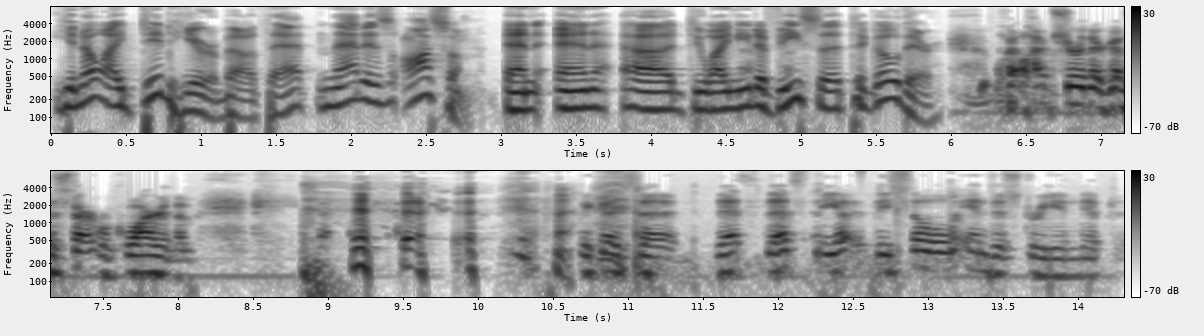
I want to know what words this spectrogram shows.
You know, I did hear about that, and that is awesome. And and uh, do I need a visa to go there? Well, I'm sure they're going to start requiring them because uh, that's that's the uh, the sole industry in Nipton.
